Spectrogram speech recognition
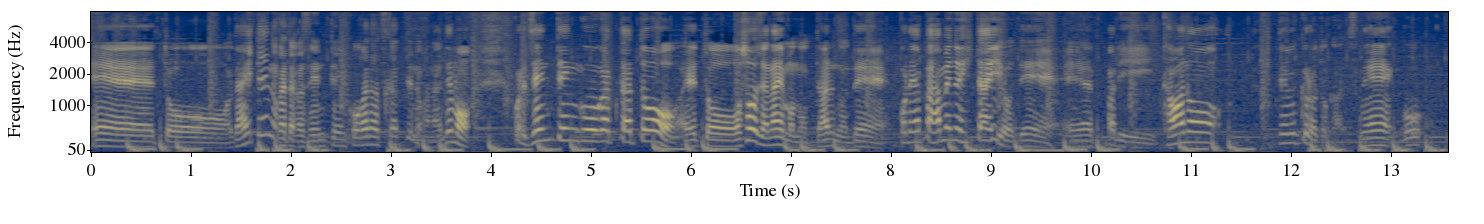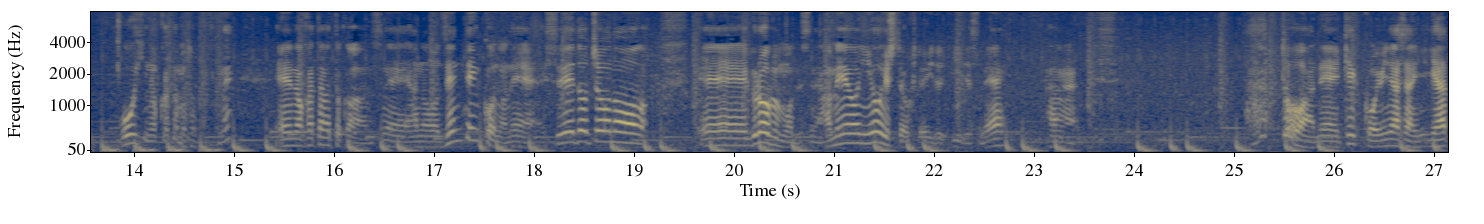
えっ、と、大体の方が全天候型使ってるのかな。でも、これ全天候型と、えっ、と、そうじゃないものってあるので、これやっぱ雨の日対応で、えー、やっぱり革の手袋とかですね、合皮の方もそうですね。えの方とかはですね、あの、全天候のね、スウェード調の、えー、グローブもですね、雨用に用意しておくといいいいですね。はい。あとはね、結構皆さんや、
